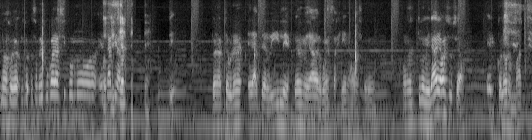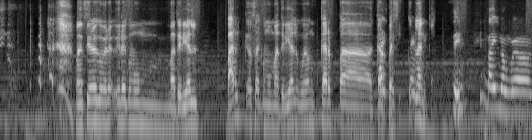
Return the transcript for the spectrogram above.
no se, podía ocupar así como en la clase. Oficialmente. Pero nuestro problema era terrible, y me daba vergüenza ajena, problema. Cuando tú lo mirabas, ya ensuciado. El color. Me decían era como, era, como un material park, o sea, como material, weón, carpa, carpa Ay, 5 ay, blanca. Sí, nylon, weón.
